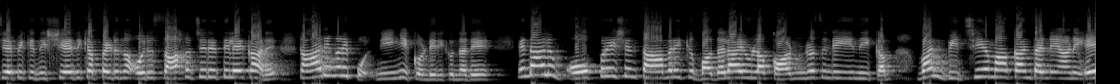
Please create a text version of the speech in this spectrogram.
ജെ പിക്ക് നിഷേധിക്കപ്പെടുന്ന ഒരു സാഹചര്യത്തിലേക്കാണ് കാര്യങ്ങൾ ഇപ്പോൾ നീങ്ങിക്കൊണ്ടിരിക്കുന്നത്. എന്നാലും ഓപ്പറേഷൻ താമരയ്ക്ക് ബദലായുള്ള കോൺഗ്രസിന്റെ ഈ നീക്കം വൻ വിജയമാക്കാൻ തന്നെയാണ് എ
